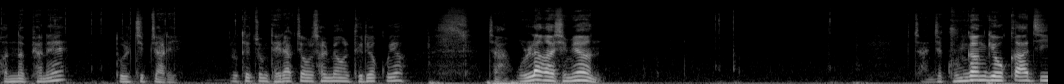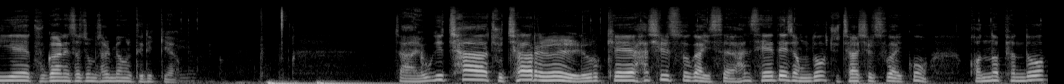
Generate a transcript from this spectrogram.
건너편에 돌집 자리 이렇게 좀 대략적으로 설명을 드렸고요. 자 올라가시면 자 이제 군강교까지의 구간에서 좀 설명을 드릴게요. 자 여기 차 주차를 이렇게 하실 수가 있어요. 한 세 대 정도 주차하실 수가 있고 건너편도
